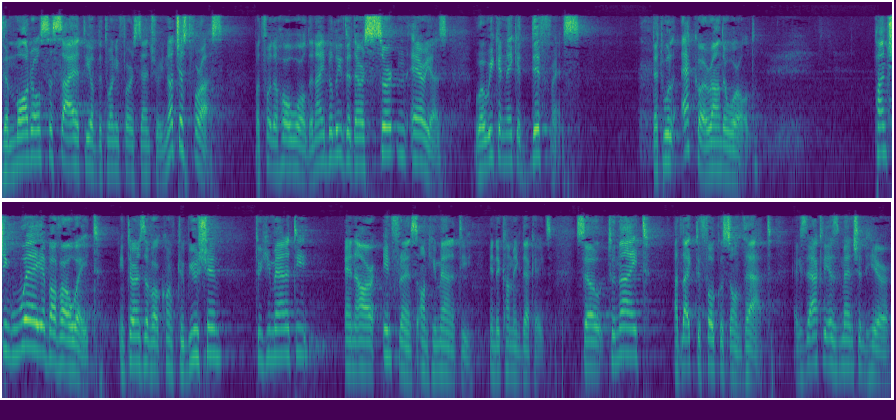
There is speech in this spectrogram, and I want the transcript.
the model society of the 21st century, not just for us, but for the whole world. And I believe that there are certain areas where we can make a difference that will echo around the world, punching way above our weight in terms of our contribution to humanity and our influence on humanity in the coming decades. So tonight, I'd like to focus on that. Exactly as mentioned here,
